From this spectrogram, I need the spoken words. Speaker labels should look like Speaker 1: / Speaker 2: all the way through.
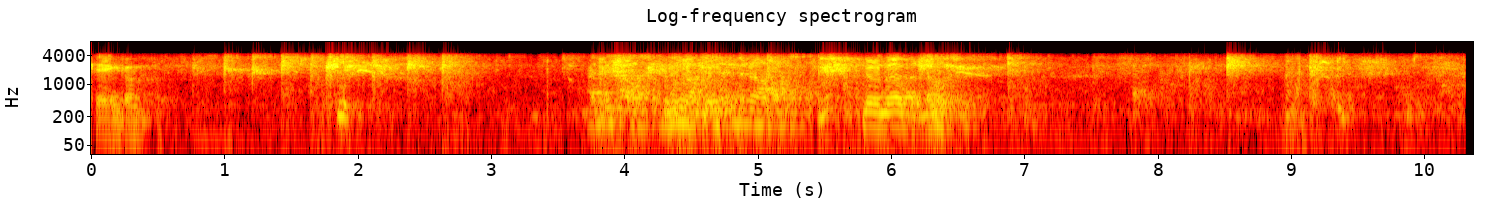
Speaker 1: Okay, go. No, no, no.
